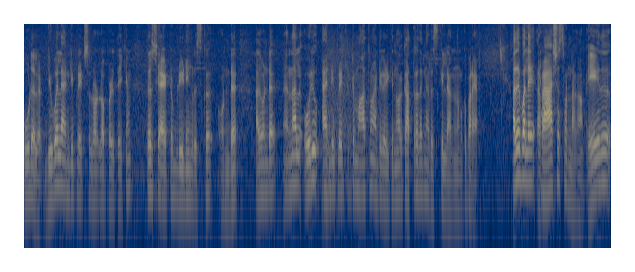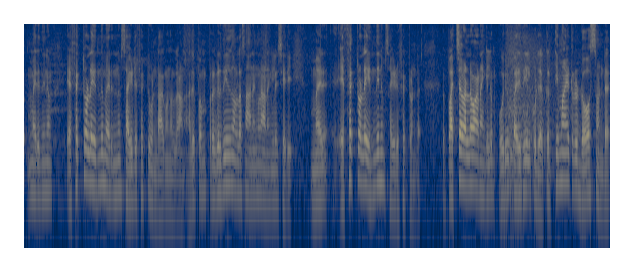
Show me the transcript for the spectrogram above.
കൂടുതൽ. ഡ്യുവൽ ആന്റിപ്ലേറ്റ്സ് ഉള്ളപ്പോഴത്തേക്കും തീർച്ചയായിട്ടും ബ്ലീഡിങ് റിസ്ക് ഉണ്ട്. അതുകൊണ്ട് എന്നാൽ ഒരു ആന്റിപ്ലേറ്റ്ലെറ്റ് മാത്രമായിട്ട് കഴിക്കുന്നവർക്ക് അത്ര തന്നെ റിസ്ക് ഇല്ല എന്ന് നമുക്ക് പറയാം. അതേപോലെ റാഷസ് ഉണ്ടാകാം. ഏത് മരുന്നിനും എഫക്റ്റുള്ള എന്ത് മരുന്നിനും സൈഡ് എഫക്റ്റും ഉണ്ടാകും എന്നുള്ളതാണ്. അതിപ്പം പ്രകൃതിയിൽ നിന്നുള്ള സാധനങ്ങളാണെങ്കിലും ശരി. മരു എഫക്റ്റുള്ള എന്തിനും സൈഡ് എഫക്റ്റ് ഉണ്ട്. പച്ചവെള്ളമാണെങ്കിലും ഒരു പരിധിയിൽ കൂടുതൽ കൃത്യമായിട്ടൊരു ഡോസ് ഉണ്ട്.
